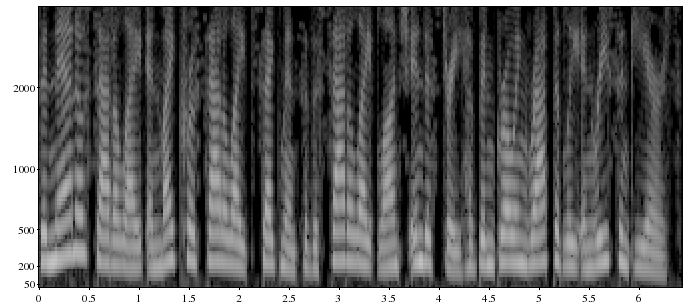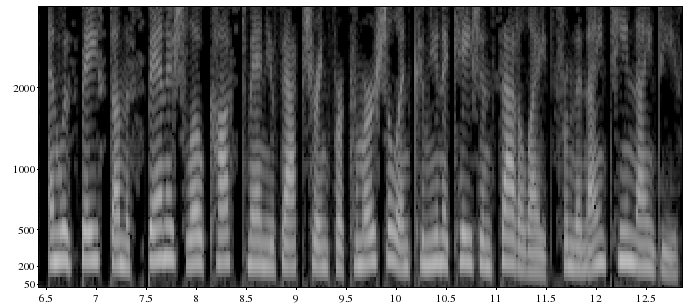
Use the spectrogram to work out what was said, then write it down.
The nanosatellite and microsatellite segments of the satellite launch industry have been growing rapidly in recent years, and was based on the Spanish low-cost manufacturing for commercial and communication satellites from the 1990s.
